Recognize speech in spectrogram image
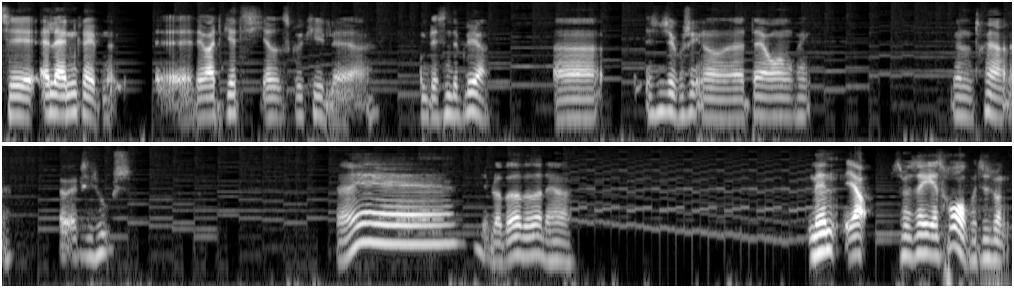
til alle angrebene. Øh, det var et gæt, jeg ved sgu ikke helt, øh, om det er sådan det bliver. Øh, jeg synes jeg kunne se noget øh, derovre omkring. Mellem træerne. Jeg vil ikke sit hus. Ja, ja, ja, Det bliver bedre og bedre det her. Men ja, som jeg sagde, jeg tror på et tidspunkt,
